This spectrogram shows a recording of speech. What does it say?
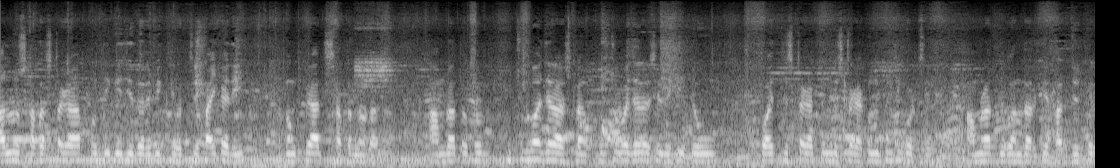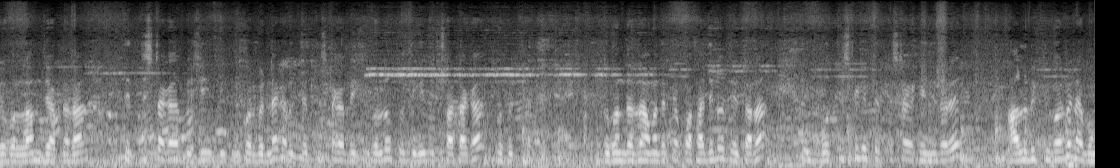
আলু সাতাশ টাকা প্রতি কেজি দরে বিক্রি হচ্ছে পাইকারি এবং পেঁয়াজ সাতান্ন টাকা। আমরা তখন খুচরো বাজারে আসলাম। খুচরো বাজারে এসে দেখি কেউ পঁয়ত্রিশ টাকা চল্লিশ টাকা কোনো বিক্রি করছে। আমরা দোকানদারকে হাত জোর করে বললাম যে আপনারা তেত্রিশ টাকা বেশি বিক্রি করবেন না, কারণ তেত্রিশ টাকা বিক্রি করলেও প্রতি কেজি ছ টাকা প্রফিট থাকে। দোকানদাররা আমাদেরকে কথা দিল যে তারা বত্রিশ থেকে তেত্রিশ টাকা কেজি ধরে আলু বিক্রি করবেন এবং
